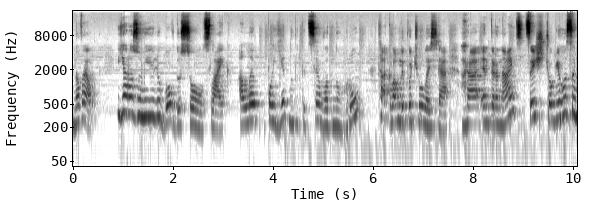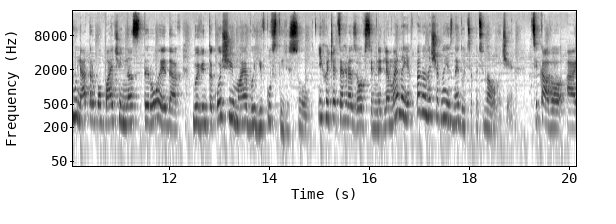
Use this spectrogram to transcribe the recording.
новел. Я розумію любов до Souls-like, але поєднувати це в одну гру Так, вам не почулося. Гра Enter Knights – це щоб його симулятор побачень на стероїдах, бо він також ще й має боївку в стилі соул. І хоча ця гра зовсім не для мене, я впевнена, що в неї знайдуться поціновувачі. Цікаво, а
